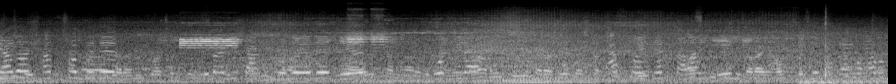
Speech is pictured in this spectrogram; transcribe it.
দুই হাজার সাত সাল থেকে এনআইডি কাজ করে এলে যে কর্মীরা কাজ করেছেন, তারাই এই কথা বলব আছে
